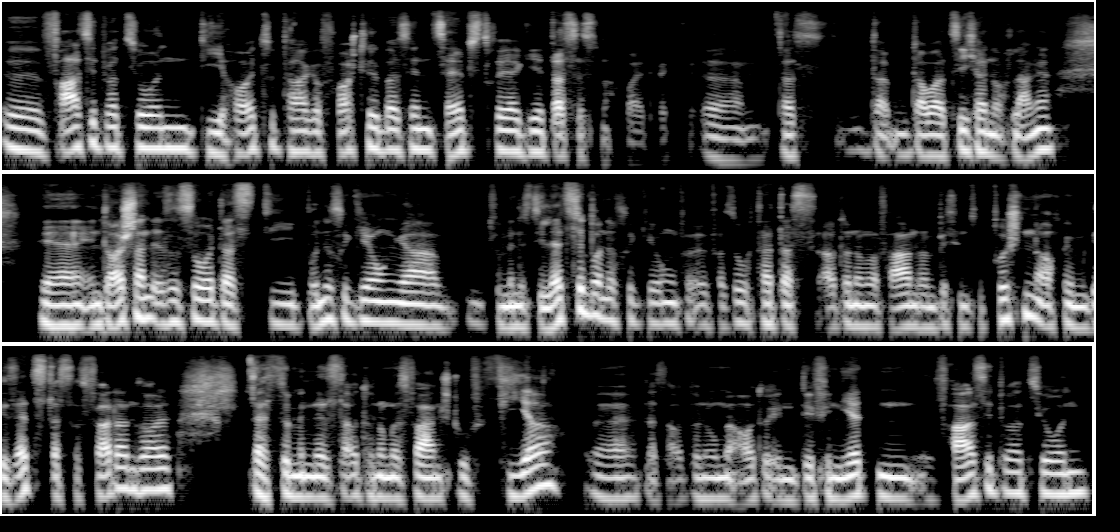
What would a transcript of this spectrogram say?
äh, Fahrsituationen, die heutzutage vorstellbar sind, selbst reagiert, das ist noch weit weg. Ähm, das da, dauert sicher noch lange. Äh, in Deutschland ist es so, dass die Bundesregierung ja, zumindest die letzte Bundesregierung, versucht hat, das autonome Fahren so ein bisschen zu pushen, auch mit dem Gesetz, dass das fördern soll, dass zumindest autonomes Fahren Stufe 4, äh, das autonome Auto in definierten Fahrsituationen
